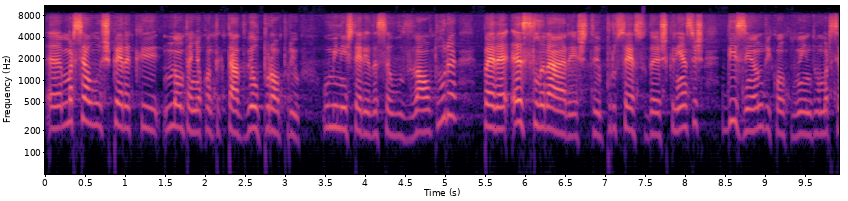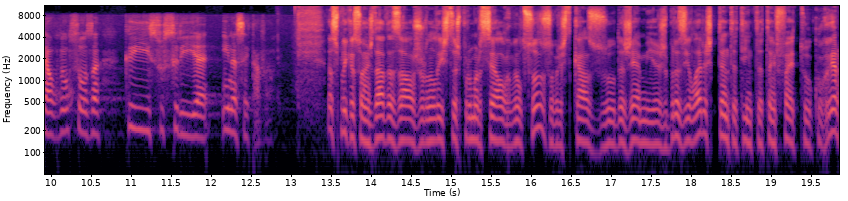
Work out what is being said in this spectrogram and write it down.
eh, Marcelo espera que não tenha contactado ele próprio o Ministério da Saúde da altura para acelerar este processo das crianças, dizendo e concluindo Marcelo Rebelo de Sousa que isso seria inaceitável. As explicações dadas aos jornalistas por Marcelo Rebelo de Sousa sobre este caso das gêmeas brasileiras que tanta tinta tem feito correr.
